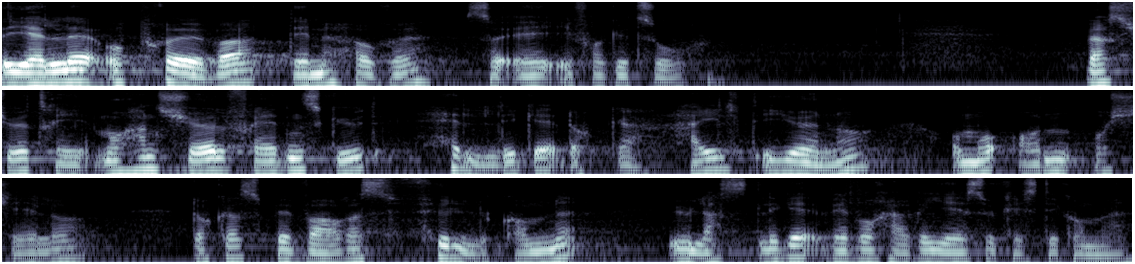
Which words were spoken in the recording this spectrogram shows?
Det gjelder å prøve det vi hører som er ifra Guds ord. Vers 23.: Må Han sjøl, fredens Gud, hellige dere heilt igjennom, og må ånd og sjela deres bevares fullkomne ulastelige ved vår Herre Jesu Kristi komme.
